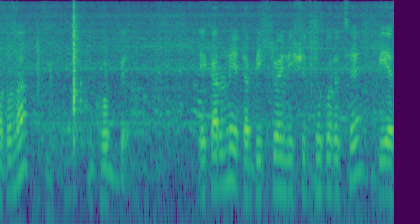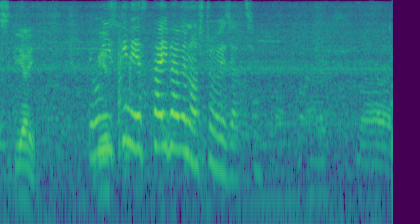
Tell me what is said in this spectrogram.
ঘটনা ঘটবে। এ কারণে এটা বিক্রয় নিষিদ্ধ করেছে বিএসটিআই এবং স্কিন স্থায়ীভাবে নষ্ট হয়ে যাচ্ছে। তো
